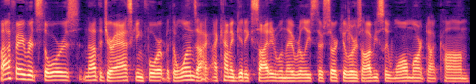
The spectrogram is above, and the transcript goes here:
My favorite stores, not that you're asking for it, but the ones I, I kind of get excited when they release their circulars, obviously Walmart.com.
